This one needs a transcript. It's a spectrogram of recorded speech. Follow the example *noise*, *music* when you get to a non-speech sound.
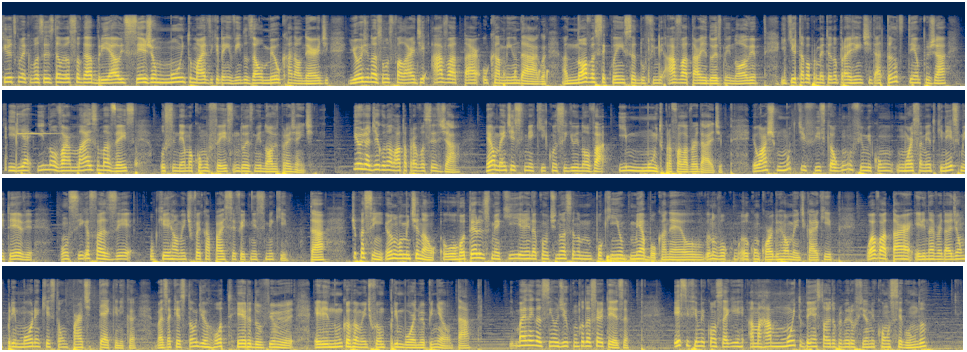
queridos, como é que vocês estão? Eu sou Gabriel e sejam muito mais do que bem-vindos ao meu canal Nerd. E hoje nós vamos falar de Avatar, O Caminho da Água, a nova sequência do filme Avatar de 2009 e que eu tava prometendo pra gente há tanto tempo já que iria inovar mais uma vez o cinema como fez em 2009 pra gente. E eu já digo na lata pra vocês já, Realmente esse filme aqui conseguiu inovar e muito para falar a verdade. Eu acho muito difícil que algum filme com um orçamento que nesse filme teve consiga fazer o que realmente foi capaz de ser feito nesse aqui, tá? Tipo assim, eu não vou mentir não, o roteiro desse aqui ele ainda continua sendo um pouquinho meia boca, né? Eu, eu não vou, eu concordo realmente, cara, que o Avatar, ele na verdade é um primor em questão parte técnica, mas a questão de roteiro do filme, ele nunca realmente foi um primor, na minha opinião, tá? Mas ainda assim eu digo com toda certeza, esse filme consegue amarrar muito bem a história do primeiro filme com o segundo,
